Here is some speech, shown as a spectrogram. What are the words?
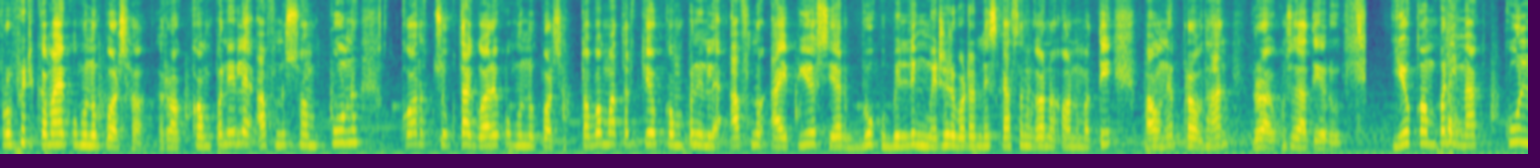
प्रफिट कमाएको हुनुपर्छ र कम्पनीले आफ्नो सम्पूर्ण कर चुक्ता गरेको हुनुपर्छ। तब मात्र त्यो कम्पनीले आफ्नो आइपिओ सेयर बुक बिल्डिङ मेथडबाट निष्कासन गर्न अनुमति पाउने प्रावधान रहेको छ साथीहरू यो कम्पनीमा कुल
